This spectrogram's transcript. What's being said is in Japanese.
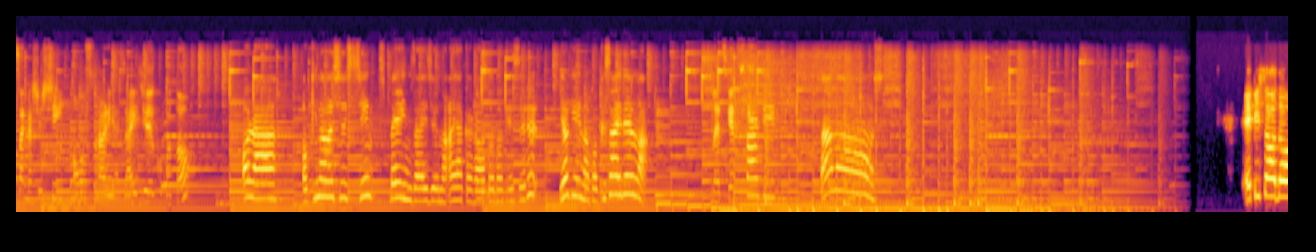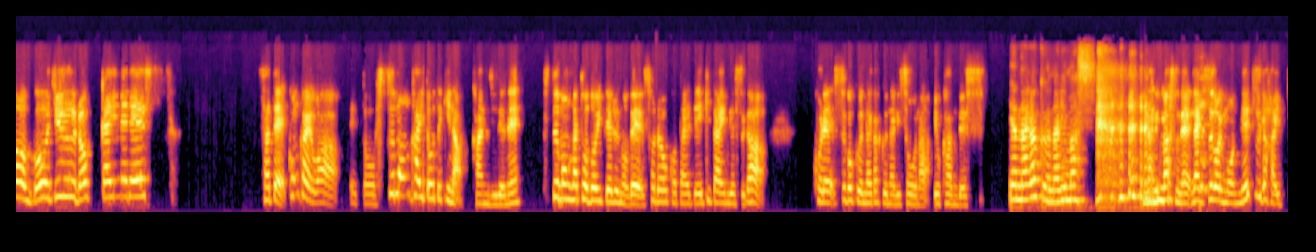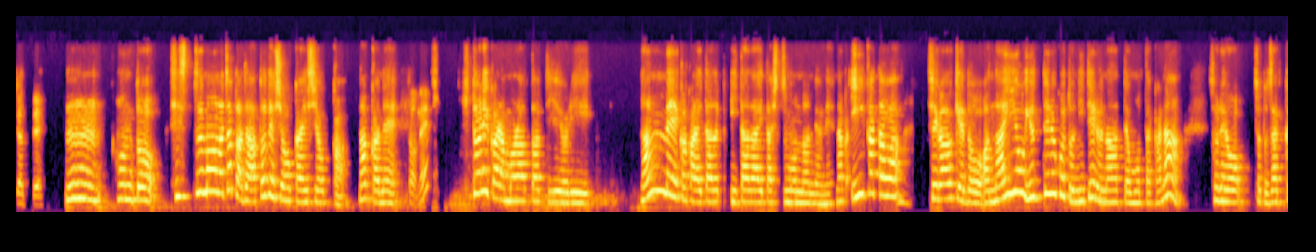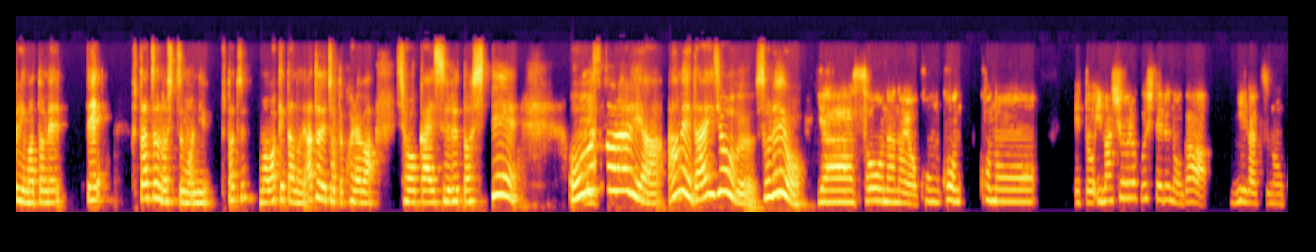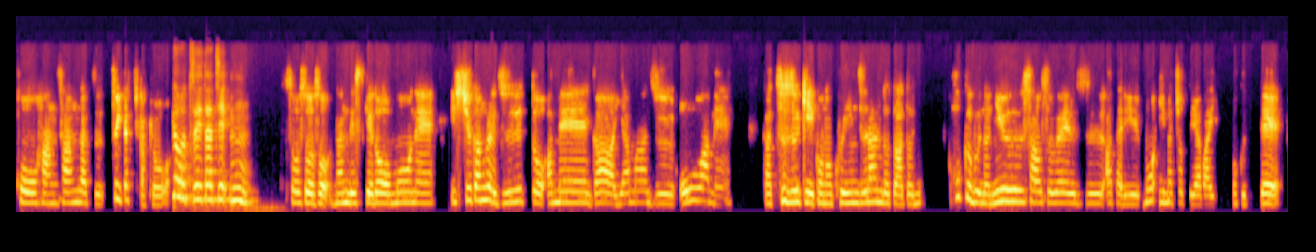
阪出身オーストラリア在住ココと？オラ沖縄出身スペイン在住の彩香がお届けするヨギの国際電話 Let's get started! Vamos! エピソード56回目です。さて、今回は、えっと、質問回答的な感じでね、質問が届いてるので、それを答えていきたいんですが、これ、すごく長くなりそうな予感です。いや長くなります なりますね。なんかすごいもう熱が入っちゃって。うん本当質問はちょっとじゃあ後で紹介しようかなんかねそうね。一人からもらったっていうより何名かからいただいただいた質問なんだよねなんか言い方は違うけど、あ内容言ってること似てるなって思ったからそれをちょっとざっくりまとめて2つの質問に2つ、まあ、分けたので後でちょっとこれは紹介するとしてオーストラリア、雨大丈夫？それよ。いやー、そうなのよ。こんこんこの、えっと、今収録してるのが2月の後半、3月1日か、今日は。今日1日、うん。そうそうそう、なんですけど、もうね、1週間ぐらいずっと雨が止まず、大雨が続き、このクイーンズランドと、あと北部のニューサウスウェールズあたりも今ちょっとやばいっぽくって、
